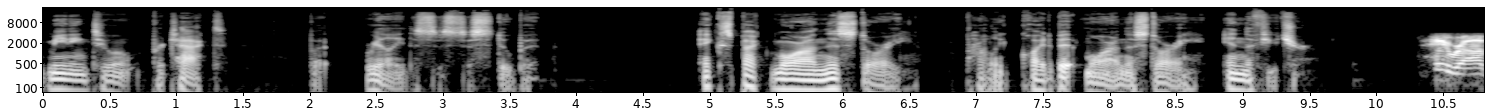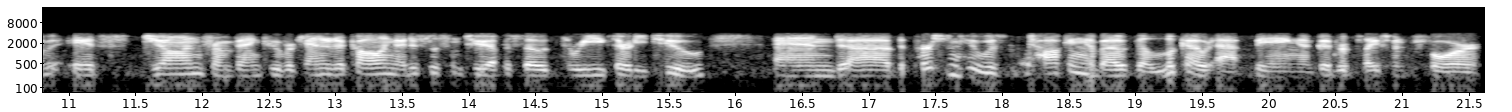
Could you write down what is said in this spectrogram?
meaning to protect. But really, this is just stupid. Expect more on this story probably quite a bit more on this story in the future. Hey, Rob, it's John from Vancouver, Canada calling. I just listened to episode 332, and uh, the person who was talking about the Lookout app being a good replacement for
